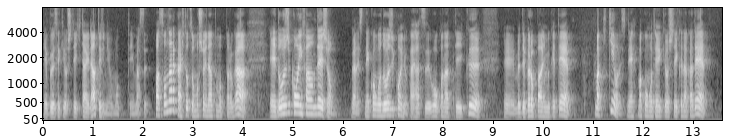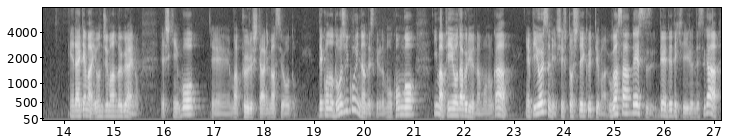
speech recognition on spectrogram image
分析をしていきたいなというふうに思っています。まあ、そんな中一つ面白いなと思ったのが同時コインファウンデーションがですね今後同時コインの開発を行っていくデベロッパーに向けて、まあ、基金をですね、まあ、今後提供していく中でえ大体まあ40万ドルぐらいの資金を、えー、まあプールしてありますよと。でこの同時コインなんですけれども今後今 POW なものが POS にシフトしていくっていう、まあ噂ベースで出てきているんですが、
